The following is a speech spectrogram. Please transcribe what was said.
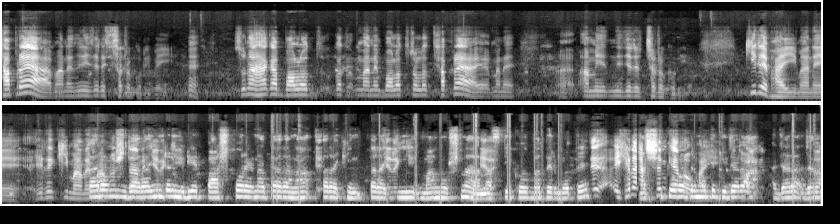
থাপড়ায়া মানে নিজের ছোট করি ভাই। হ্যাঁ সুনাহাগা বলদ মানে বলদ টলদ থাপড়ায়া মানে আমি নিজের ছোট করি। কি রে ভাই মানে এটা কি মানে মানুষ যারা কি? ইন্টারমিডিয়েট পাস করে না তারা না তারা কি তারা কি মানুষ না? নাস্তিকবাদের মতে? এখানে আসছেন কেন ভাই? যারা যারা যারা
